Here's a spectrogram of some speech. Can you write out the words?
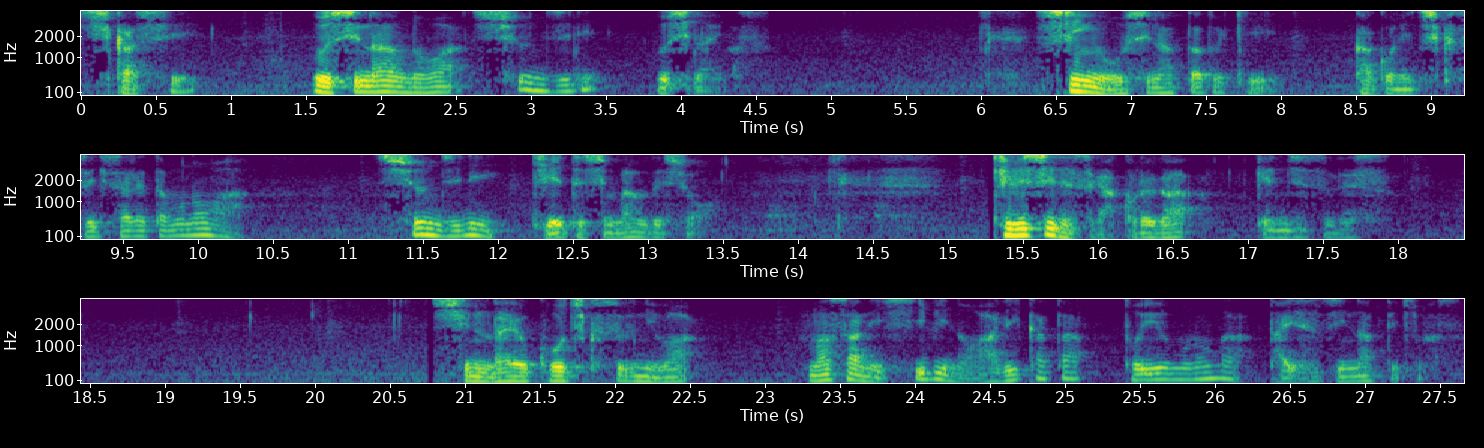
しかし失うのは瞬時に失います。真を失った時過去に蓄積されたものは瞬時に消えてしまうでしょう。厳しいですがこれが現実です。信頼を構築するにはまさに日々の在り方というものが大切になってきます。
